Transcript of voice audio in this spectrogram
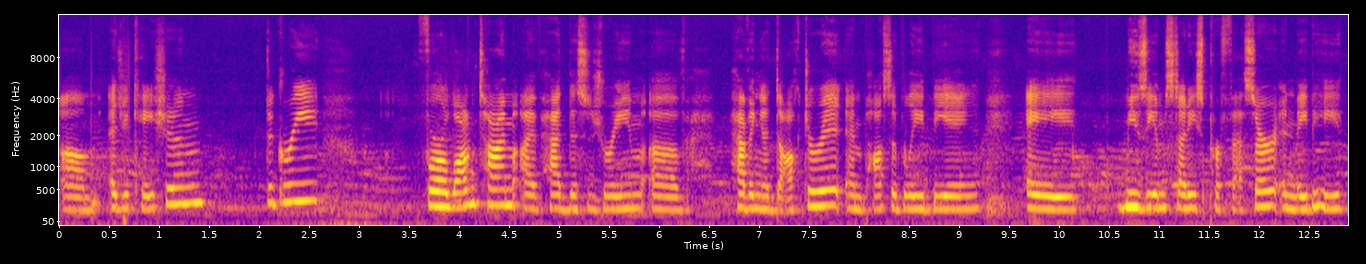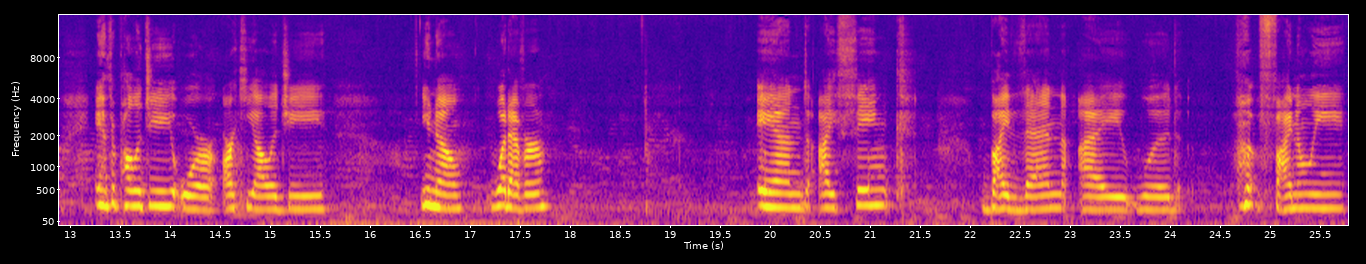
um, education degree. For a long time, I've had this dream of having a doctorate and possibly being a museum studies professor and maybe anthropology or archaeology, you know, whatever. And I think by then I would finally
